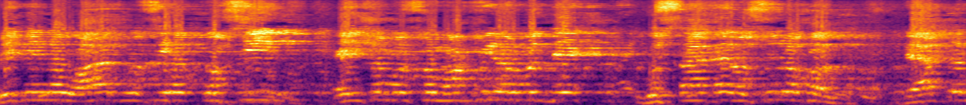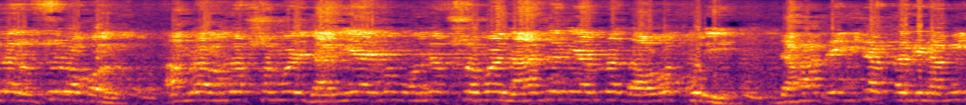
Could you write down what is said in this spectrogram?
বিভিন্ন ওয়াজ, নসিহত, তফসিল, এই সমস্ত মাহফিলের মধ্যে গুস্তাখে রসুল হল বেয়াদতে রসুল হল আমরা অনেক সময় জানিয়ে এবং অনেক সময় না জানিয়ে আমরা দাওয়াত করি, যাহাতে ইটার থাকেন আমি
